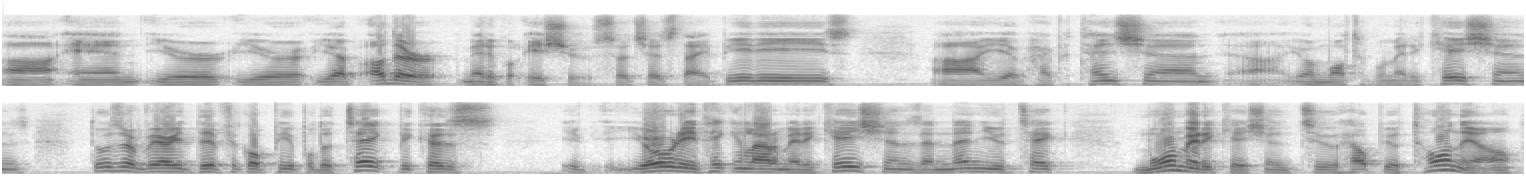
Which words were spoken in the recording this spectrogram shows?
uh, and you're, you're, you have other medical issues such as diabetes, uh, you have hypertension, uh, you have multiple medications. Those are very difficult people to take because you're already taking a lot of medications and then you take more medication to help your toenail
